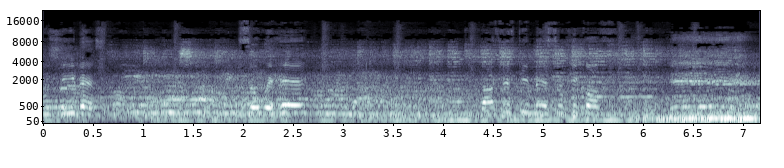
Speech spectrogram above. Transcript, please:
Was the best. So we're here. About 15 minutes to kick off.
